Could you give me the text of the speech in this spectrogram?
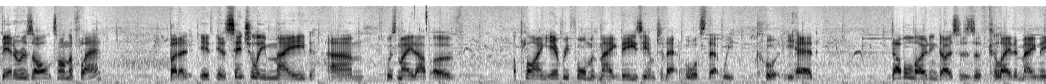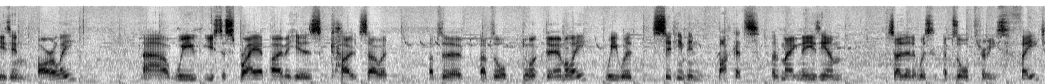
better results on the flat, but it, it essentially made um, was made up of applying every form of magnesium to that horse that we could. He had double loading doses of chelated magnesium orally. Uh, we used to spray it over his coat so it observed, absorbed dermally. We would sit him in buckets of magnesium so that it was absorbed through his feet.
